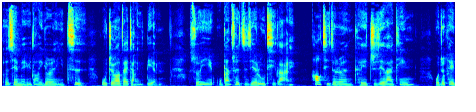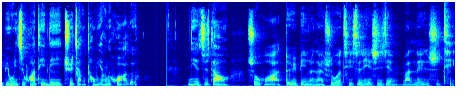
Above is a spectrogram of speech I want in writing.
而且每遇到一个人一次，我就要再讲一遍，所以我干脆直接录起来，好奇的人可以直接来听，我就可以不用一直花体力去讲同样的话了。你也知道，说话对于病人来说，其实也是一件蛮累的事情。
